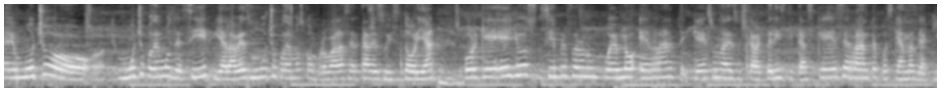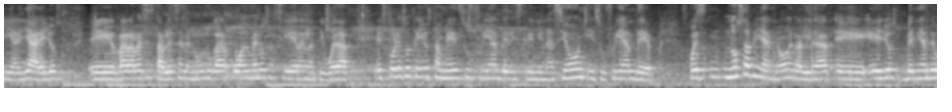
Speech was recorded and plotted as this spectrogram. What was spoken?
Eh, mucho, mucho podemos decir y a la vez mucho podemos comprobar acerca de su historia, porque ellos siempre fueron un pueblo errante, que es una de sus características. ¿Qué es errante? Pues que andan de aquí a allá. Ellos eh, rara vez se establecen en un lugar, o al menos así era en la antigüedad. Es por eso que ellos también sufrían de discriminación y sufrían de, pues no sabían, ¿no? En realidad eh, ellos venían de,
